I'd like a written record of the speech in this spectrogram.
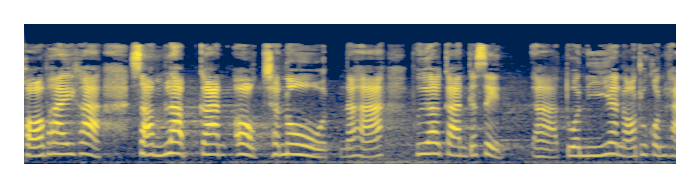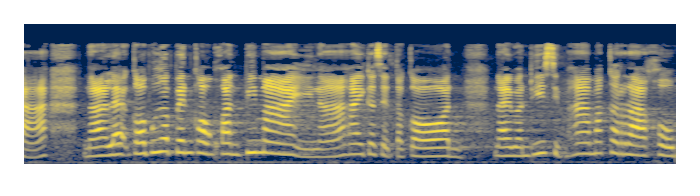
ขออภัยค่ะสำหรับการออกโฉนดนะคะเพื่อการเกษตร ตัวนี้เนาะทุกคนคะนะและก็เพื่อเป็นของขวัญปีใหม่นะให้เกษตรกรในวันที่ 15 มกราคม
